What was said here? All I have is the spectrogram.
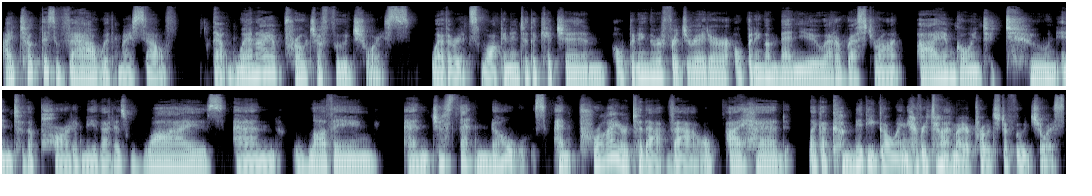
I took this vow with myself that when I approach a food choice, whether it's walking into the kitchen, opening the refrigerator, opening a menu at a restaurant, I am going to tune into the part of me that is wise and loving and just that knows. And prior to that vow, I had like a committee going every time I approached a food choice.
